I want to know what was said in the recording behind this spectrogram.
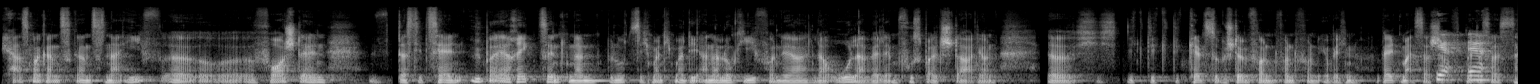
erstmal ganz, ganz naiv äh, vorstellen, dass die Zellen übererregt sind und dann benutze ich manchmal die Analogie von der Laola-Welle im Fußballstadion. Äh, die, die, die, kennst du bestimmt von, von, von irgendwelchen Weltmeisterschaften. Ja, ja. Das heißt,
